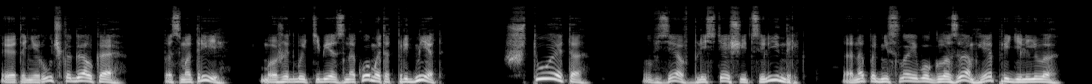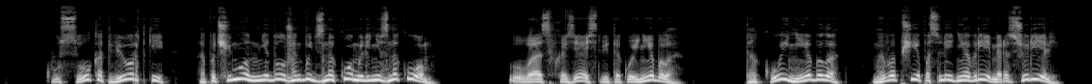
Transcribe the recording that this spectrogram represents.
«Это не ручка, Галка. Посмотри, может быть, тебе знаком этот предмет?» «Что это?» Взяв блестящий цилиндрик, она поднесла его к глазам и определила. «Кусок отвертки? А почему он мне должен быть знаком или незнаком?» «У вас в хозяйстве такой не было?» «Такой не было. Мы вообще последнее время расширели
